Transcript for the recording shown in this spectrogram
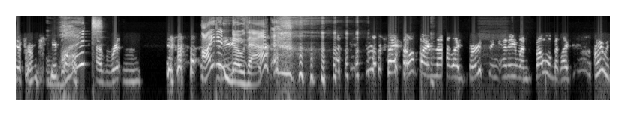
different people what? have written. I didn't know that. I hope I'm not like bursting anyone's bubble, but like I was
